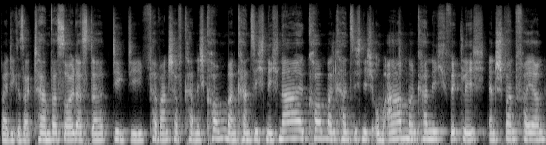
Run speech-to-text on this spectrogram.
Weil die gesagt haben, was soll das da? Die, die Verwandtschaft kann nicht kommen, man kann sich nicht nahe kommen, man kann sich nicht umarmen, man kann nicht wirklich entspannt feiern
